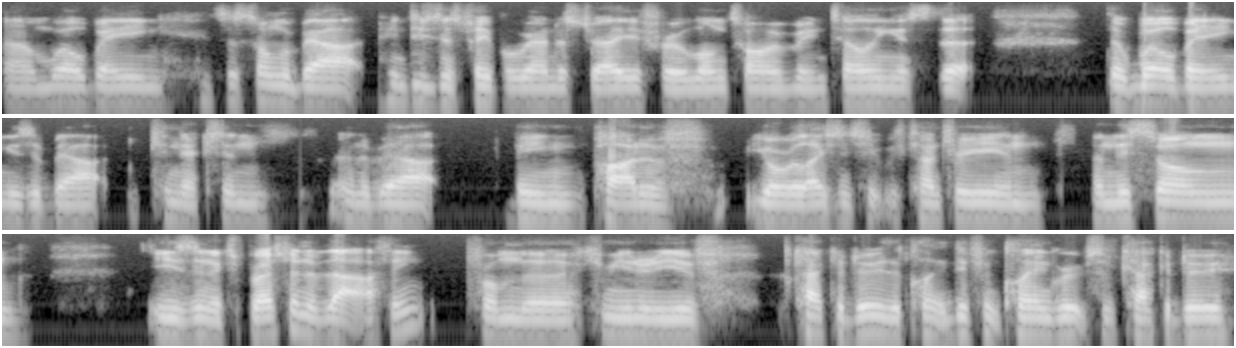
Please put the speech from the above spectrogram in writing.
um, well-being. It's a song about Indigenous people around Australia for a long time have been telling us that that well-being is about connection and about being part of your relationship with country and and this song is an expression of that I think from the community of Kakadu the different clan groups of Kakadu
